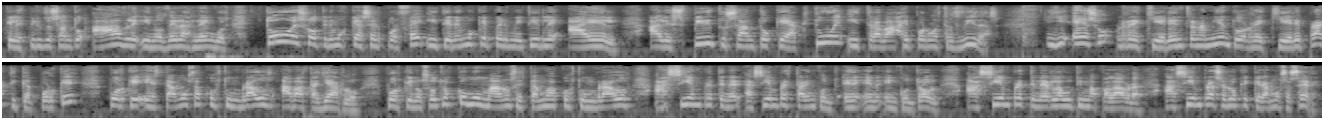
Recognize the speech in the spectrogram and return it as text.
que el Espíritu Santo hable y nos dé las lenguas, Todo eso lo tenemos que hacer por fe y tenemos que permitirle a Él, al Espíritu Santo, que actúe y trabaje por nuestras vidas. Y eso requiere entrenamiento, requiere práctica. ¿Por qué? Porque estamos acostumbrados a batallarlo, porque nosotros como humanos estamos acostumbrados a siempre tener, a siempre estar en, en control, a siempre tener la última palabra, a siempre hacer lo que queramos hacer.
